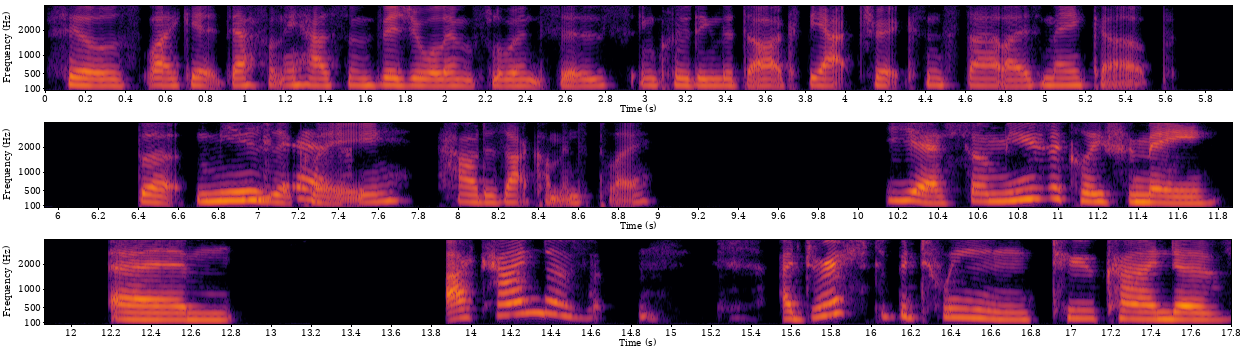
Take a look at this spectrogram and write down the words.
feels like it definitely has some visual influences, including the dark theatrics and stylized makeup. But musically, yeah. how does that come into play? Yeah, so musically for me, um, I kind of I drift between two kind of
